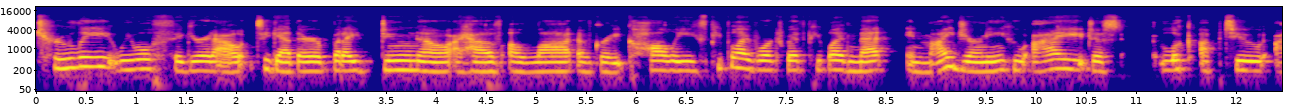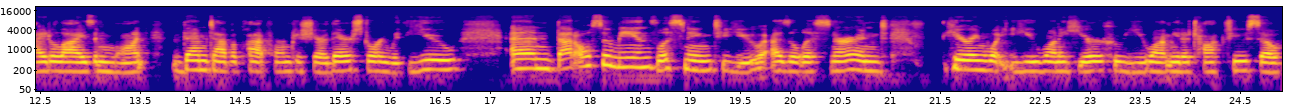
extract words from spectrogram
Truly we will figure it out together but i do know i have a lot of great colleagues people i've worked with people i've met in my journey who i just look up to idolize and want them to have a platform to share their story with you. And that also means listening to you as a listener and hearing what you want to hear, who you want me to talk to. So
